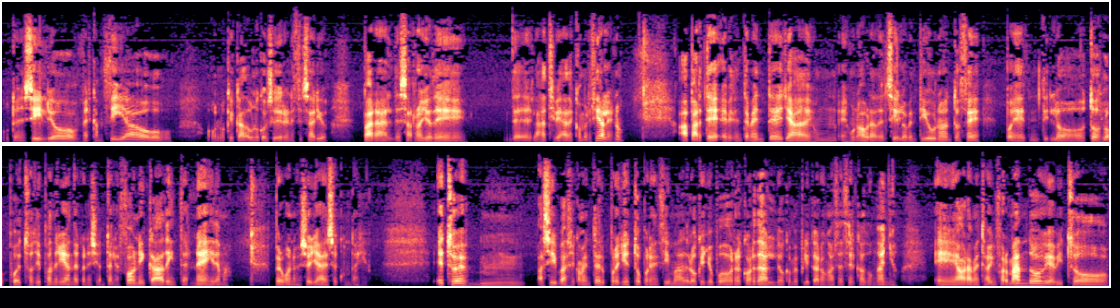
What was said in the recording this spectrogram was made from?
utensilios, mercancía o, o lo que cada uno considere necesario para el desarrollo de, de las actividades comerciales, ¿no? Aparte, evidentemente, ya es, un, es una obra del siglo XXI, entonces, pues todos los puestos dispondrían de conexión telefónica, de internet y demás. Pero bueno, eso ya es secundario. Esto es mm, así básicamente el proyecto por encima de lo que yo puedo recordar, lo que me explicaron hace cerca de un año. Eh, ahora me estaba informando y he visto,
